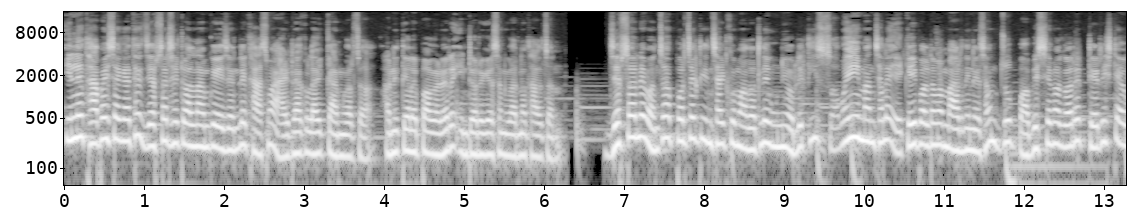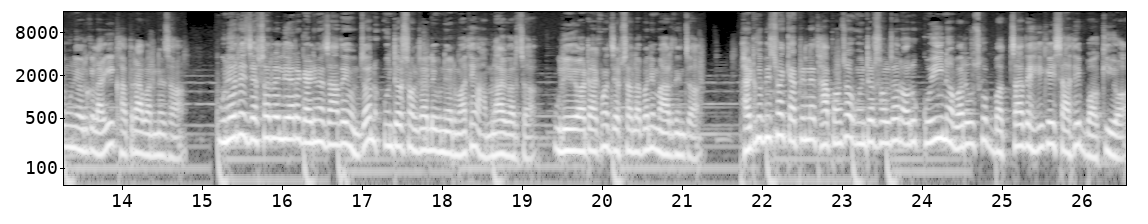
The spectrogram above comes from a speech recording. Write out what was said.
यिनले थाहा पाइसकेका थिए जेप्सर सिटवाल नामको एजेन्टले खासमा हाइड्राको लागि काम गर्छ अनि त्यसलाई पगडेर इन्टरोगेसन गर्न थाल्छन्। जेप्सरले भन्छ प्रोजेक्ट इन्साइडको मद्दतले उनीहरूले ती सबै मान्छेलाई एकैपल्टमा मारिदिनेछन् जो भविष्यमा गएर टेरिस्ट या उनीहरूको लागि खतरा भन्ने छ उनीहरूले जेप्सरलाई लिएर गाडीमा जाँदै हुन्छन् विन्टर सोल्जरले उनीहरूमाथि हमला गर्छ। उसले यो अट्याकमा जेप्सरलाई पनि मारिदिन्छ। फाइटको बिचमा क्याप्टेनले थाहा पाउँछ विन्टर सोल्जर अरू कोही नभएर उसको बच्चादेखिकै साथी बकी हो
